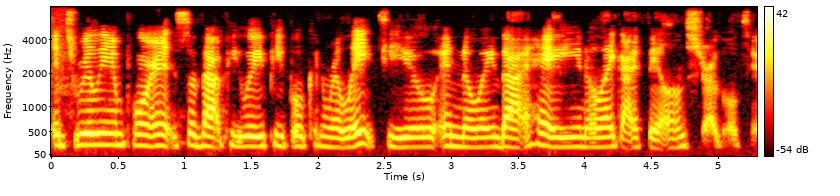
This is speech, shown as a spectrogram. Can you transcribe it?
It's really important so that way people can relate to you and knowing that, hey, you know, like I fail and struggle too.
